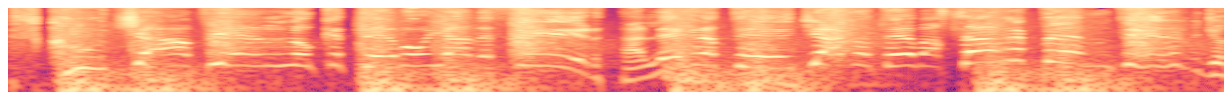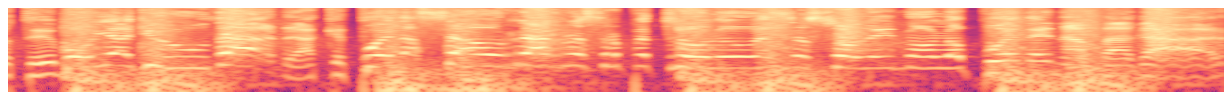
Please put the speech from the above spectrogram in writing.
Escucha bien lo que te voy a decir. Alégrate, ya no te vas a arrepentir. Yo te voy a ayudar a que puedas ahorrar nuestro petróleo. Ese sol y no lo pueden apagar.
